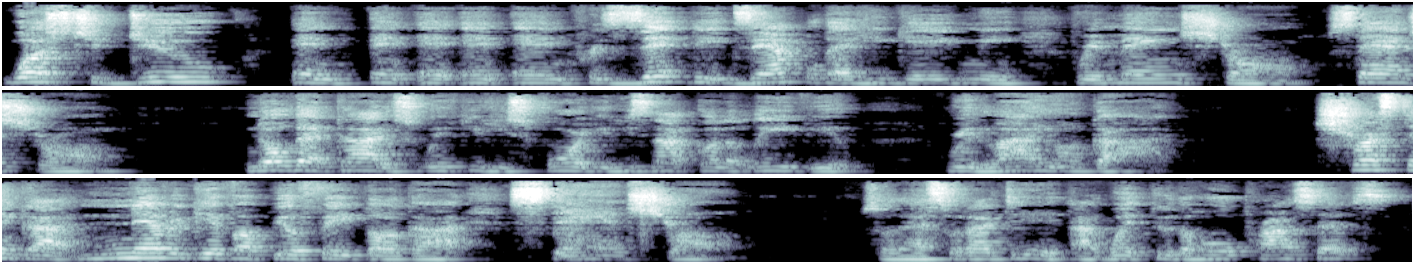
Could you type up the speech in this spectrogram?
was to do and, and, and, and present the example that he gave me. Remain strong, stand strong. Know that God is with you. He's for you. He's not going to leave you. Rely on God. Trust in God. Never give up your faith on God. Stand strong. So that's what I did. I went through the whole process.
